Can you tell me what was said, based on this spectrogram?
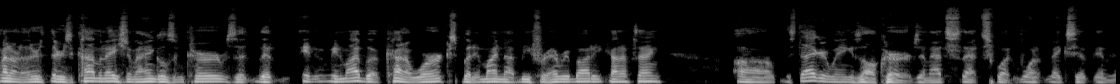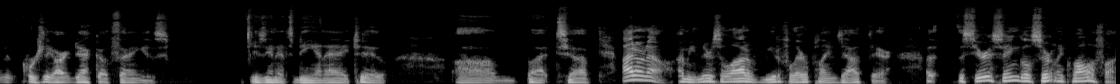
I don't know. There's there's a combination of angles and curves that that in, in my book kind of works, but it might not be for everybody, kind of thing. Uh, the stagger wing is all curves, and that's that's what what makes it. And of course, the Art Deco thing is is in its DNA too. Um, but uh, I don't know. I mean, there's a lot of beautiful airplanes out there. Uh, the Cirrus singles certainly qualify.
